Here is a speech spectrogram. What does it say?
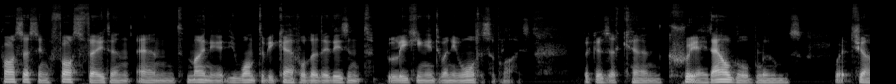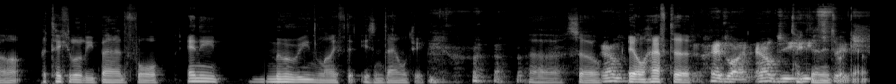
processing phosphate and, and mining it, you want to be careful that it isn't leaking into any water supplies because it can create algal blooms, which are particularly bad for any marine life that isn't algae. uh, so Al- it'll have to. Headline: Algae eats fish. account.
